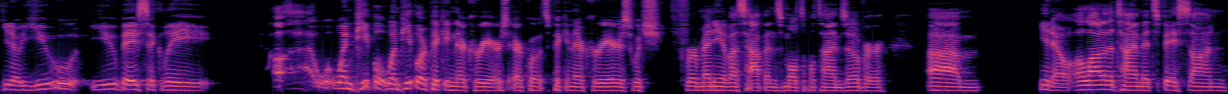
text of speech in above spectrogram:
you know, you you basically uh, when people when people are picking their careers, air quotes, picking their careers, which for many of us happens multiple times over. Um, you know, a lot of the time it's based on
